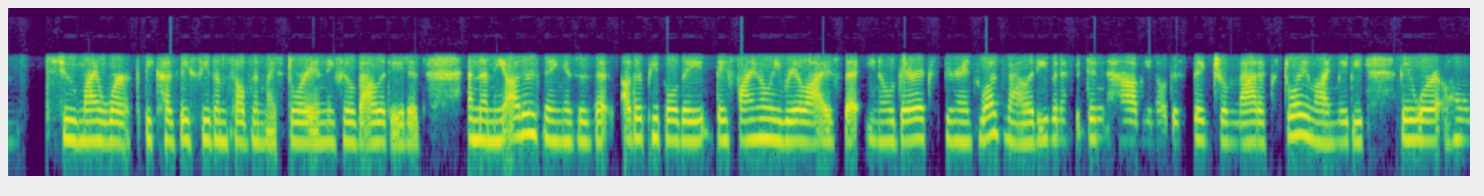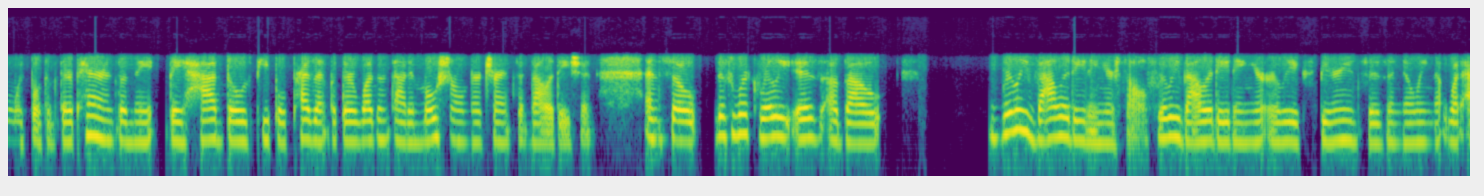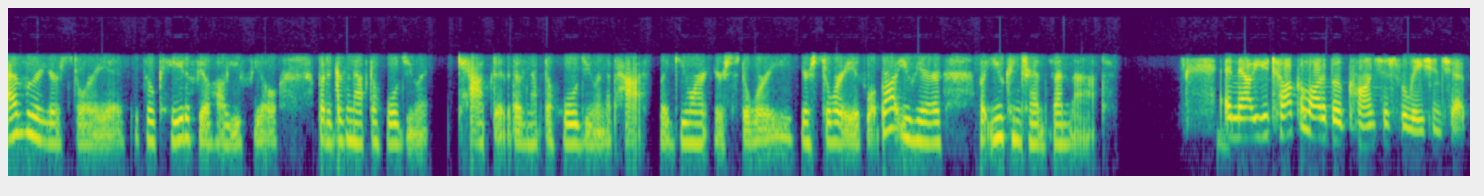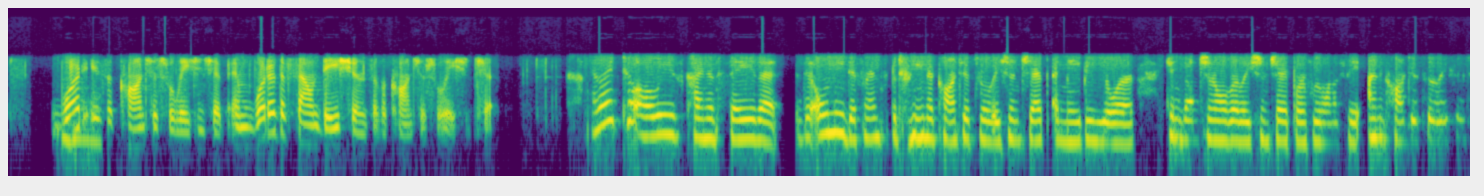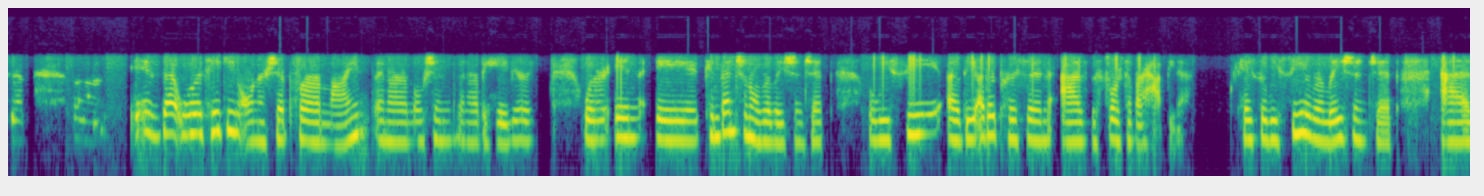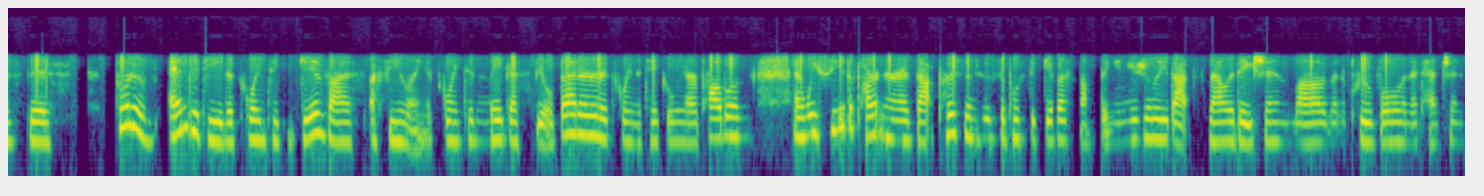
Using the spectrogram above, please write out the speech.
to my work because they see themselves in my story and they feel validated. And then the other thing is is that other people they they finally realize that, you know, their experience was valid even if it didn't have, you know, this big dramatic storyline. Maybe they were at home with both of their parents and they they had those people present, but there wasn't that emotional nurturance and validation. And so this work really is about really validating yourself, really validating your early experiences and knowing that whatever your story is, it's okay to feel how you feel, but it doesn't have to hold you captive. It doesn't have to hold you in the past. Like you aren't your story. Your story is what brought you here, but you can transcend that. And now you talk a lot about conscious relationships. What mm-hmm. is a conscious relationship and what are the foundations of a conscious relationship? I like to always kind of say that the only difference between a conscious relationship and maybe your conventional relationship, or if we want to say unconscious relationship, uh, is that we're taking ownership for our minds and our emotions and our behaviors. Where in a conventional relationship, we see uh, the other person as the source of our happiness. Okay, so we see a relationship as this sort of entity that's going to give us a feeling. It's going to make us feel better. It's going to take away our problems. And we see the partner as that person who's supposed to give us something. And usually that's validation, love, and approval and attention.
